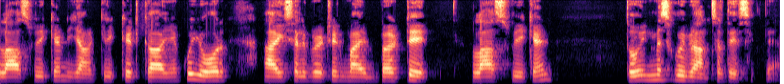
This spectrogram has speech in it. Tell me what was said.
last weekend या क्रिकेट का, या कोई और I celebrated my birthday last weekend तो इनमें से कोई भी आंसर दे सकते हैं।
